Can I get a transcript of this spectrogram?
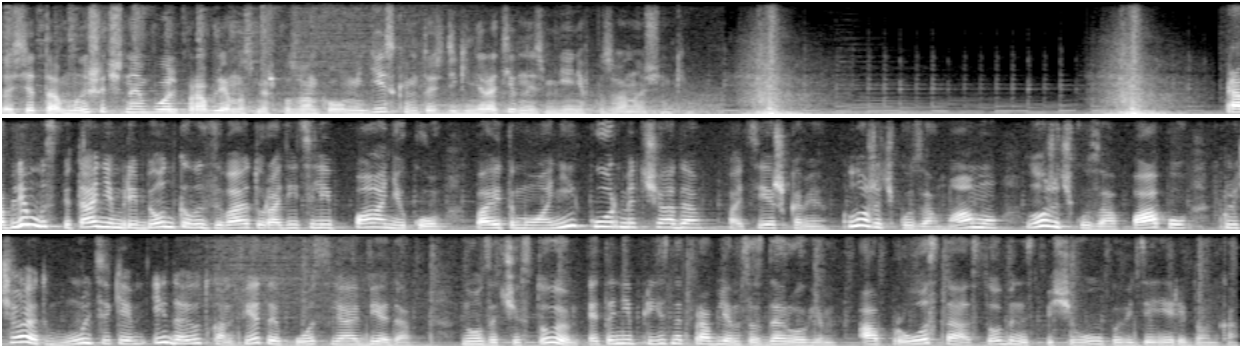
то есть это мышечная боль, проблемы с межпозвонковыми дисками, то есть дегенеративные изменения в позвоночнике. Проблемы с питанием ребенка вызывают у родителей панику, поэтому они кормят чада потешками. Ложечку за маму, ложечку за папу, включают мультики и дают конфеты после обеда. Но зачастую это не признак проблем со здоровьем, а просто особенность пищевого поведения ребенка.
